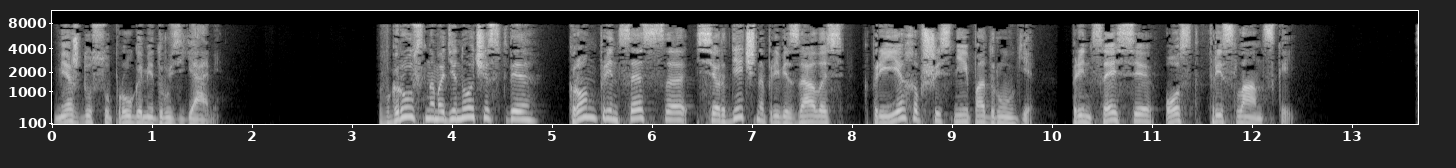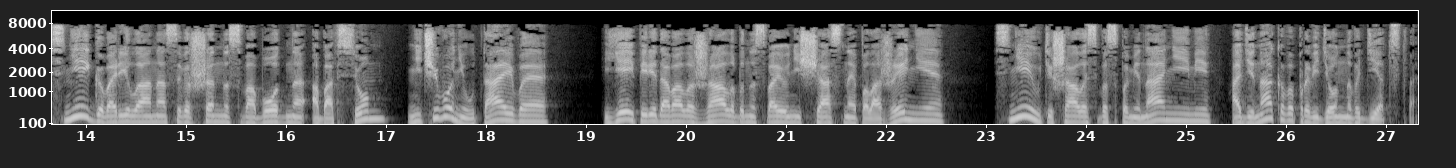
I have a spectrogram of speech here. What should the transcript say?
между супругами-друзьями. В грустном одиночестве кронпринцесса сердечно привязалась к приехавшей с ней подруге, принцессе Ост-Фрисландской. С ней говорила она совершенно свободно обо всем, ничего не утаивая, ей передавала жалобы на свое несчастное положение, с ней утешалась воспоминаниями одинаково проведенного детства.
